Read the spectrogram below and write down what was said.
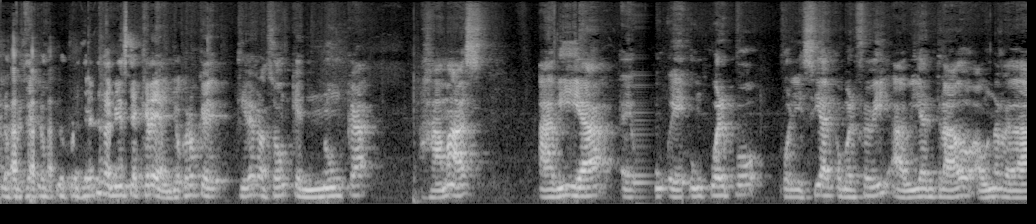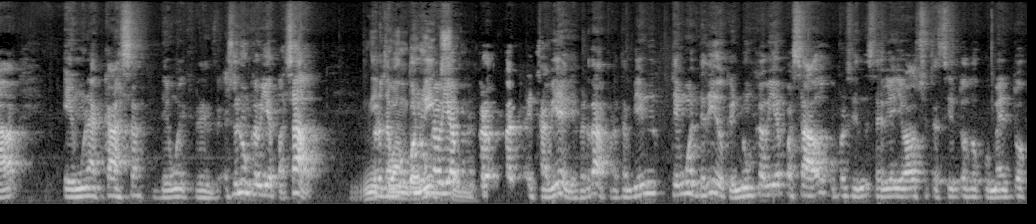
los, precedentes también se crean. Yo creo que tiene razón que nunca, jamás había eh, eh, un cuerpo policial como el FBI había entrado a una redada en una casa de un expresidente. Eso nunca había pasado. pero tampoco nunca había. Pero, está bien, es verdad. Pero también tengo entendido que nunca había pasado que un presidente se había llevado 700 documentos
